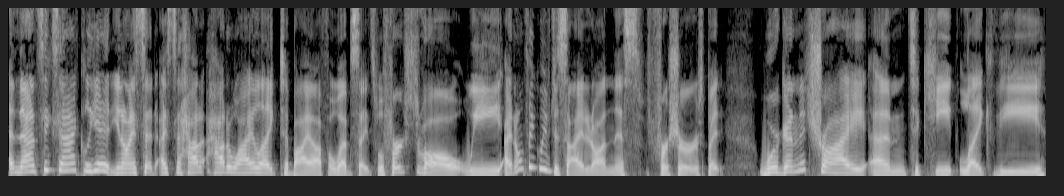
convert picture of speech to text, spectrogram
And that's exactly it. You know, I said, I said, how how do I like to buy off of websites? Well, first of all, we I don't think we've decided on this for sure, but we're going to try um, to keep like the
